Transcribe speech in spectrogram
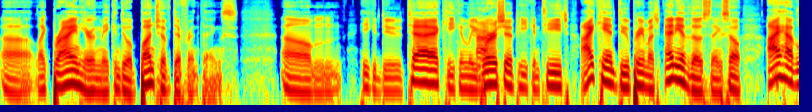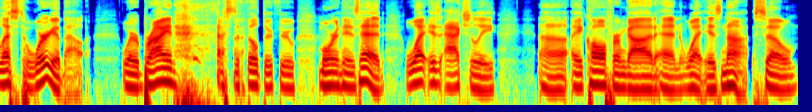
uh, like Brian here with me can do a bunch of different things. Um, he could do tech, he can lead worship, he can teach. I can't do pretty much any of those things. So I have less to worry about. Where Brian has to filter through more in his head what is actually uh, a call from God and what is not. So,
